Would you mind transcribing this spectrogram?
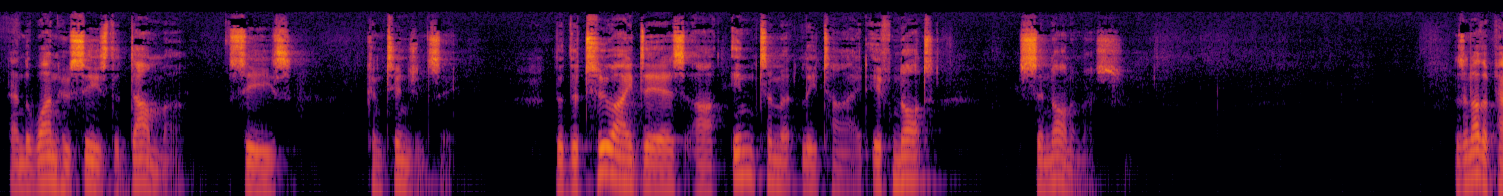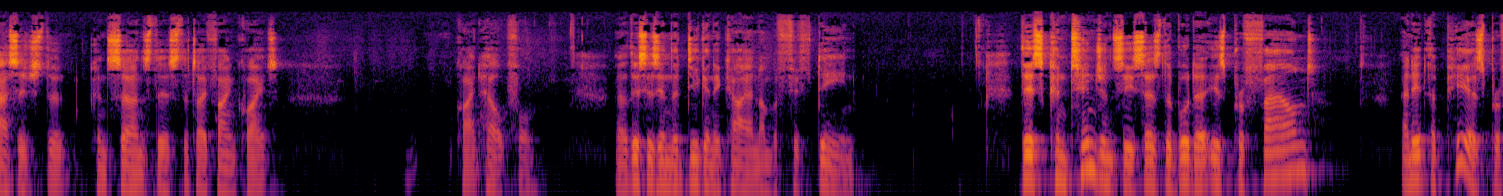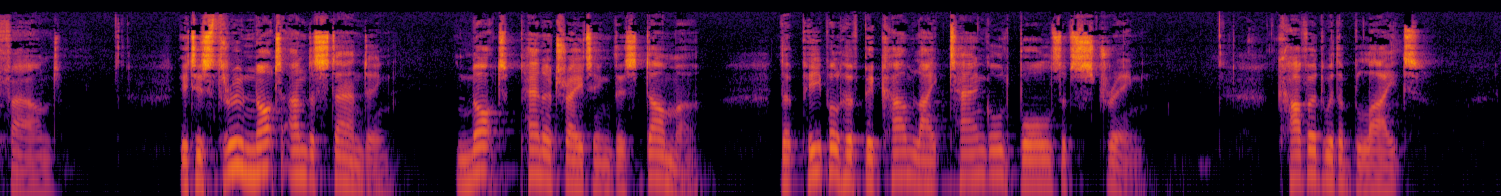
and the one who sees the Dhamma sees contingency. That the two ideas are intimately tied, if not synonymous. There's another passage that concerns this that I find quite, quite helpful. Uh, this is in the Digha Nikaya number 15. This contingency, says the Buddha, is profound and it appears profound. It is through not understanding, not penetrating this Dhamma, that people have become like tangled balls of string, covered with a blight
